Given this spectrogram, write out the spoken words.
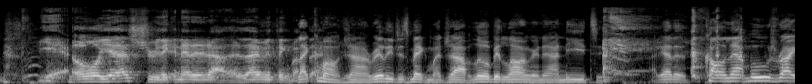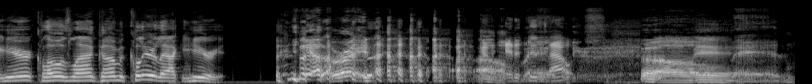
yeah oh yeah that's true they can edit it out. I didn't even think about Like, that. come on, John, really just making my job a little bit longer than I need to. I got to calling out moves right here. Clothesline coming. Clearly, I can hear it. yeah right. oh, Edit this man. out. Oh Man. man.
